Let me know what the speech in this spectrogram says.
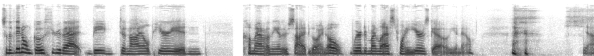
so that they don't go through that big denial period and come out on the other side going, oh, where did my last 20 years go? You know? yeah.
